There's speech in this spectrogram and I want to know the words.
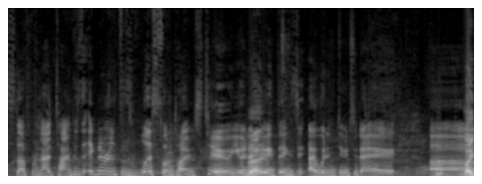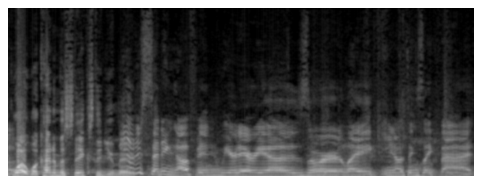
stuff from that time because ignorance is bliss sometimes too. You end Right. up doing things I wouldn't do today. Uh, like what? What kind of mistakes did you you know, make? just setting up in weird areas or like you know things like that.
